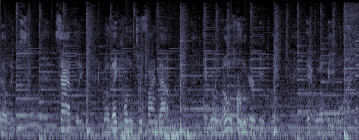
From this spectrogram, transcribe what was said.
Buildings. Sadly, will they come to find out? It will no longer be blue. It will be orange.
